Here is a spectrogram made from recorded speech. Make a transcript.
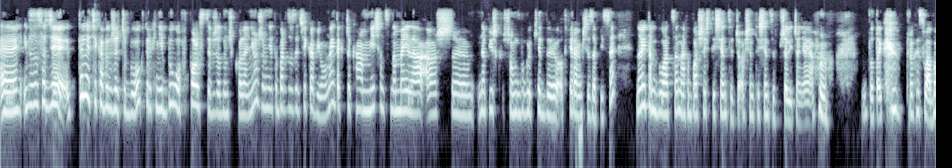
E, I w zasadzie tyle ciekawych rzeczy było, których nie było w Polsce w żadnym szkoleniu, że mnie to bardzo zaciekawiło. No i tak czekałam miesiąc na maila, aż e, napiszą w ogóle, kiedy otwierają się zapisy. No i tam była cena chyba 6 tysięcy czy 8 tysięcy w przeliczeniu. Ja, to tak trochę słabo.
